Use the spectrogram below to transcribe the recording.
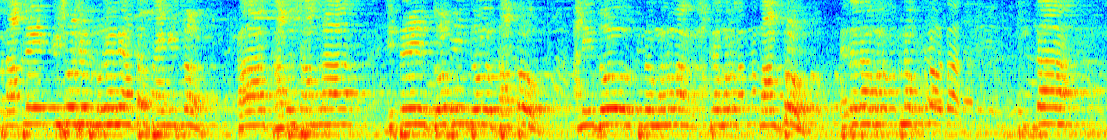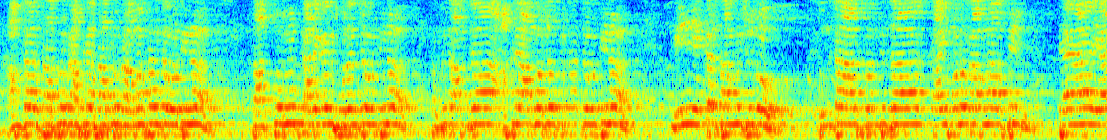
पण आपले किशोर शेठ मुलांनी आताच सांगितलं का खाटू श्यामला जिथे जो बी जो जातो आणि जो तिथं मनो आपल्या मनोकामना मागतो त्याच्या त्या मनोकामना पूर्ण होतात. तुमचा आमचा सातूर आपल्या सातूर ग्रामस्थांच्या वतीनं सातूर कार्यकारी सोडांच्या वतीनं तसंच आमच्या आपल्या अमरच्या वतीनं मी एकच सांगू इच्छितो तुमच्या आजपर्यंतच्या काही मनोकामना असतील त्या या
